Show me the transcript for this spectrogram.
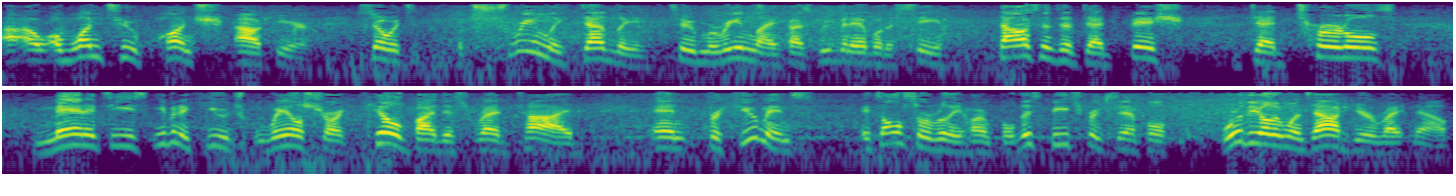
a, a one-two punch out here. So it's extremely deadly to marine life, as we've been able to see. Thousands of dead fish, dead turtles, manatees, even a huge whale shark killed by this red tide. And for humans, it's also really harmful. This beach, for example, we're the only ones out here right now.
